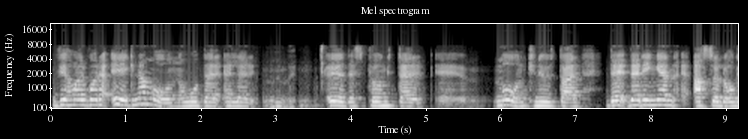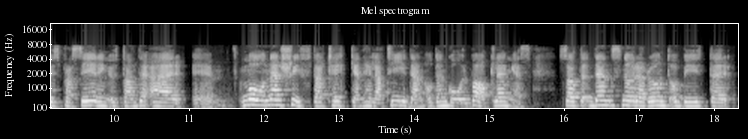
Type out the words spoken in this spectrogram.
vi har våra egna månnoder eller mm, ödespunkter eh, månknutar. Det, det, är ingen astrologisk placering utan det är eh, månen skiftar tecken hela tiden och den går baklänges. Så att den snurrar runt och byter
